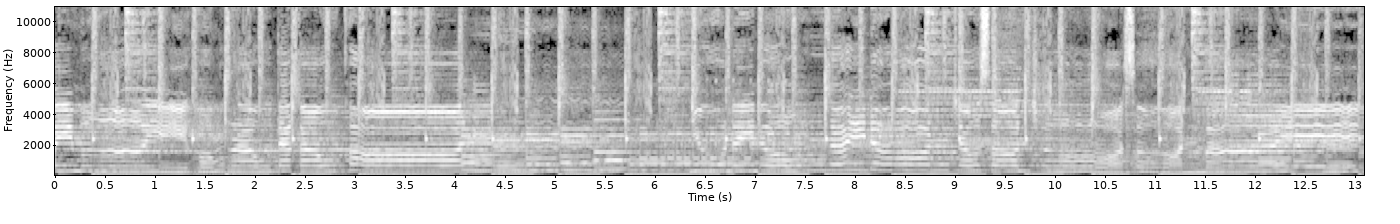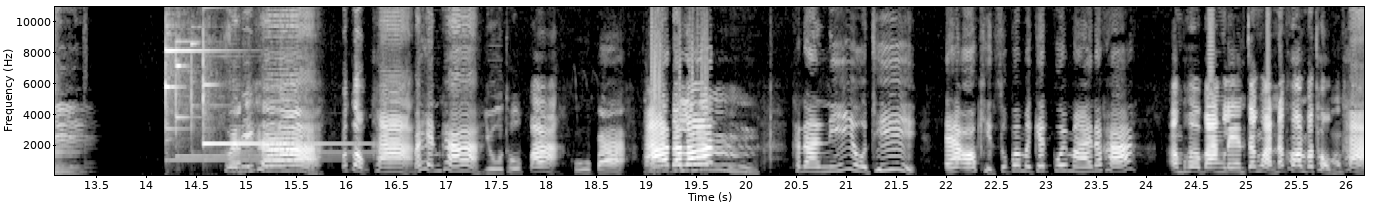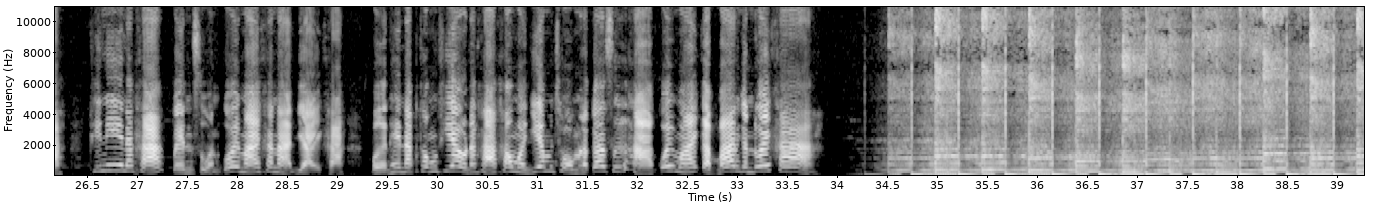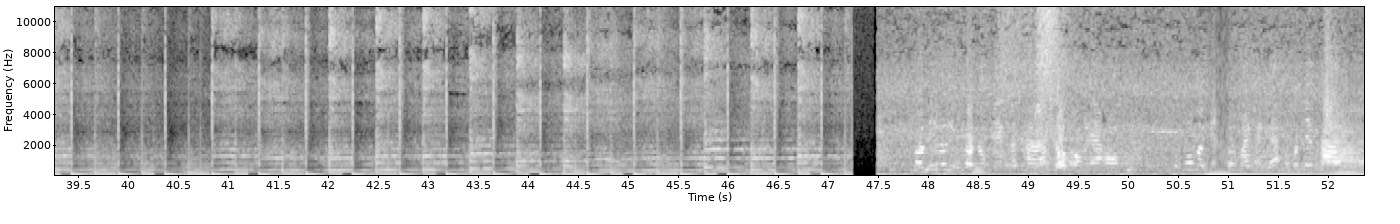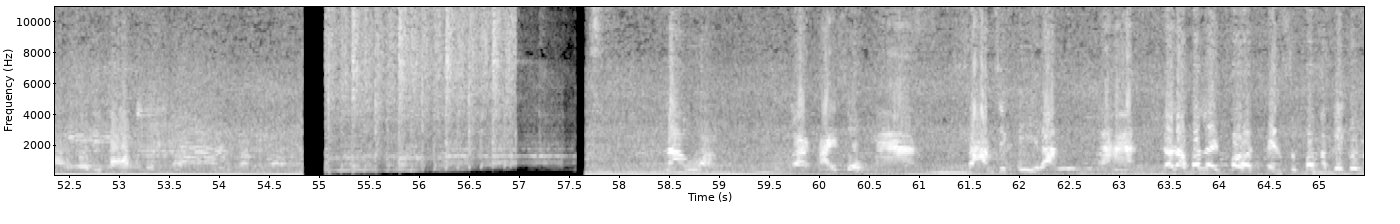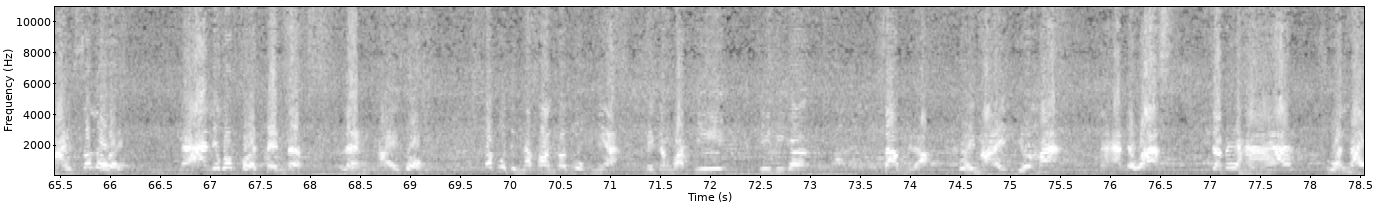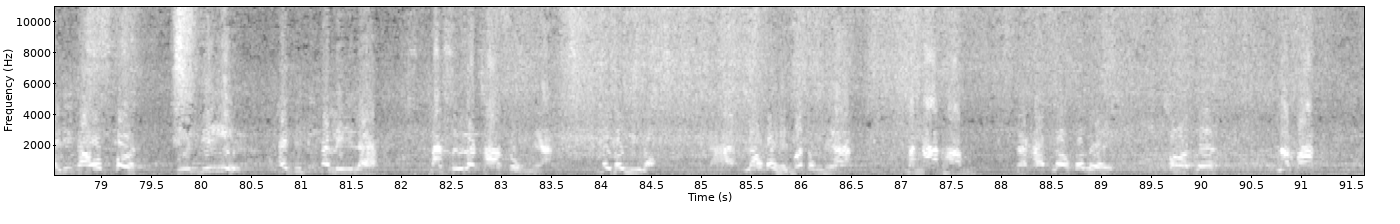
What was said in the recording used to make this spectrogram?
วยไม้ของเราแต่เก่าก่อน อยู่ในดงในดอนเจ้าซ่อนช่อซ่อนไม้สวัสดีค่ะ ประกบค่ะ ป้าเห็นค่ะ YouTube ป้าครูป้าพาตะล่อนขณะนี้อยู่ที่แอร์ออคิดซูเปอร์มาร์เก็ตกล้วยไม้นะคะ อำเภอบางเลนจังหวัดนครปฐมค่ะ ที่นี่นะคะ เป็นสวนกล้วยไม้ขนาดใหญ่ค่ะ เปิดให้นักท่องเที่ยวนะคะ เข้ามาเยี่ยมชม แล้วก็ซื้อหากล้วยไม้กลับบ้านกันด้วยค่ะ ปีแล้วนะฮะแล้วเราก็เลยเปิดเป็นซุปเปอร์มาร์เก็ตกล้วยไม้ซะเลยนะฮะเรียกว่าเปิดเป็นแบบแหล่งขายส่ง ถ้าพูดถึงนครปฐมเนี่ยเป็นจังหวัดที่ที่พี่ก็ทราบอยู่แล้วกล้วยไม้เยอะมากนะฮะแต่ว่าจะไปหาสวนไหนที่เขาเปิดพื้นที่ให้พิพิธภัณฑ์แหละมาซื้อราคาส่งเนี่ย ไม่ค่อยมีหรอกนะฮะเราก็เห็นว่าตรงเนี้ยมันน่าทำนะครับ เราก็เลยเปิดเลย แล้วก็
